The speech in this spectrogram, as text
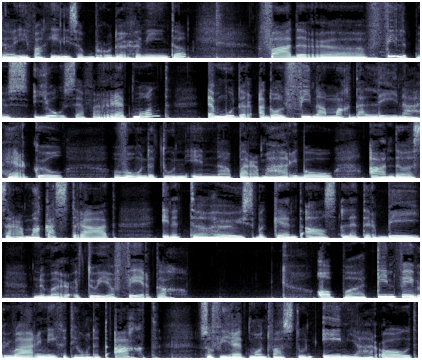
de evangelische broedergemeente. Vader uh, Philippus Jozef Redmond en moeder Adolfina Magdalena Hercul woonden toen in uh, Paramaribo aan de Saramaka-straat in het uh, huis bekend als letter B nummer 42. Op 10 februari 1908, Sophie Redmond was toen één jaar oud,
